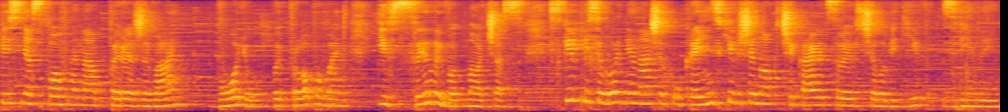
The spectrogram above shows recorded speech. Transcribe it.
Пісня сповнена переживань, болю, випробувань і сили водночас. Скільки сьогодні наших українських жінок чекають своїх чоловіків з війни?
